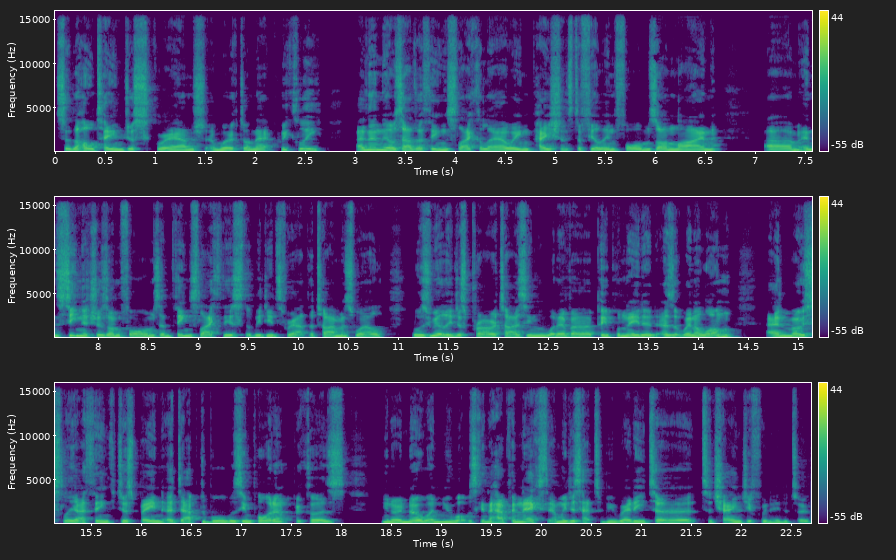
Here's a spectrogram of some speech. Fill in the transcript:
So the whole team just scrounged and worked on that quickly. And then there was other things like allowing patients to fill in forms online um, and signatures on forms and things like this that we did throughout the time as well. It was really just prioritizing whatever people needed as it went along, and mostly I think just being adaptable was important because you know no one knew what was going to happen next, and we just had to be ready to to change if we needed to.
